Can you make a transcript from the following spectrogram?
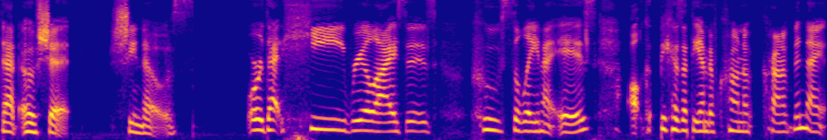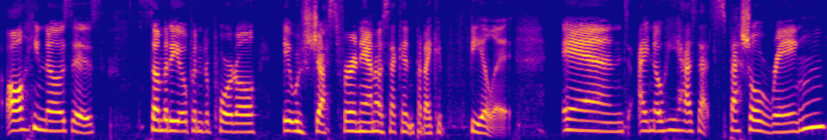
that oh shit, she knows or that he realizes who Celaena is uh, because at the end of Crown of, Crown of Midnight, all he knows is somebody opened a portal. It was just for a nanosecond, but I could feel it. And I know he has that special ring.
